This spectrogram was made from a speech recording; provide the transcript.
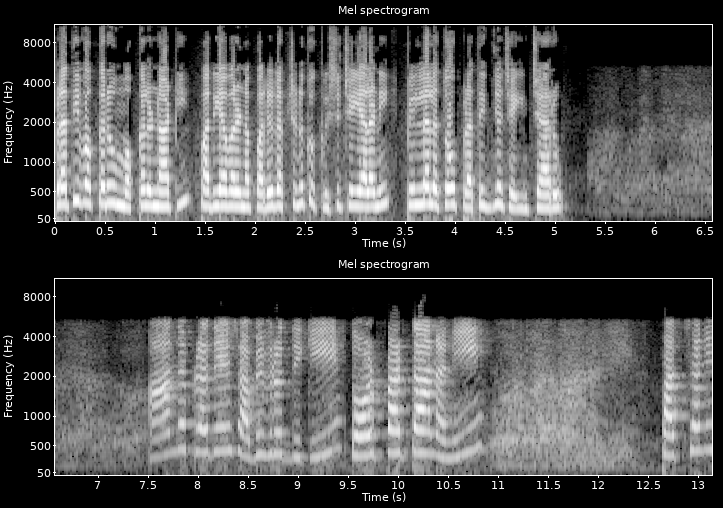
ప్రతి ఒక్కరూ మొక్కలు నాటి పర్యావరణ పరిరక్షణకు కృషి చేయాలని పిల్లలతో ప్రతిజ్ఞ చేయించారు. ఆంధ్రప్రదేశ్ అభివృద్ధికి తోడ్పడతానని పచ్చని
